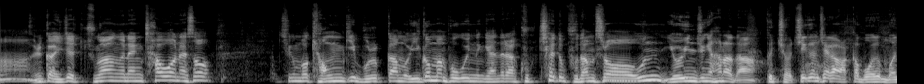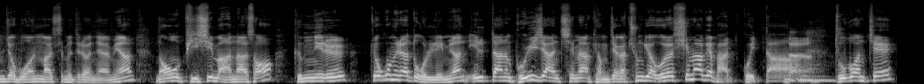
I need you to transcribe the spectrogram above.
아, 그러니까 이제 중앙은행 차원에서 지금 뭐 경기, 물가 뭐 이것만 보고 있는 게 아니라 국채도 부담스러운 요인 중에 하나다. 그렇죠. 지금 제가 아까 뭐 먼저 뭔 말씀을 드렸냐면 너무 빚이 많아서 금리를 조금이라도 올리면 일단은 보이지 않지만 경제가 충격을 심하게 받고 있다. 네. 두 번째,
